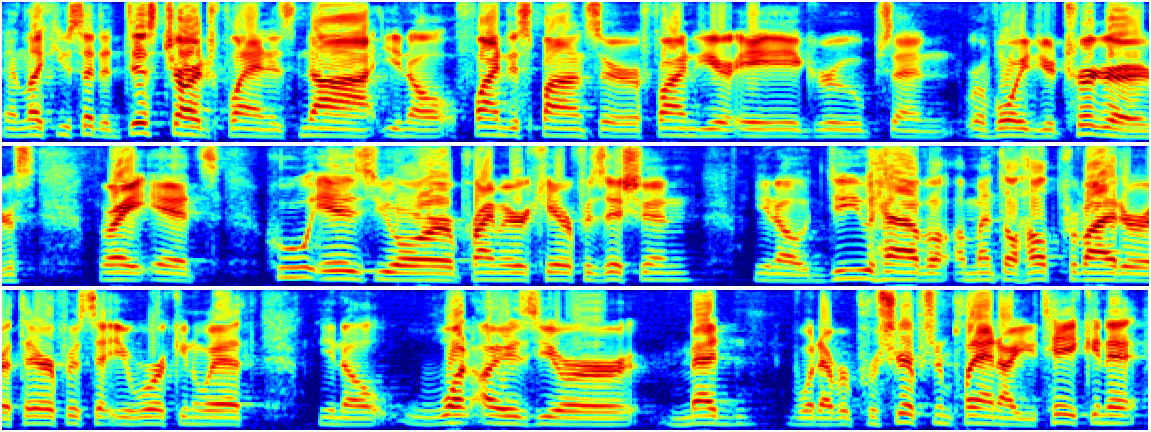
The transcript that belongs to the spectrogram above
And like you said, a discharge plan is not, you know, find a sponsor, find your AA groups, and avoid your triggers, right? It's who is your primary care physician? You know, do you have a, a mental health provider or a therapist that you're working with? You know, what is your med, whatever prescription plan? Are you taking it?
